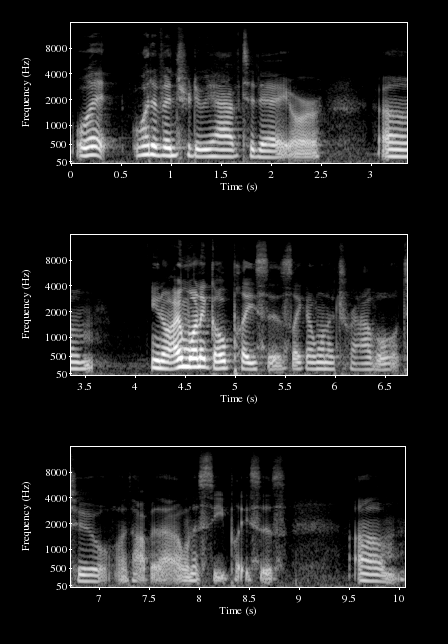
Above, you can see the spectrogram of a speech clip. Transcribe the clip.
what what adventure do we have today? Or, um, you know, I want to go places. Like, I want to travel too. On top of that, I want to see places. Um,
